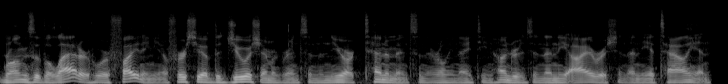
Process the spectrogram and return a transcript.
rungs of the ladder who are fighting. You know, first you have the Jewish immigrants in the New York tenements in the early 1900s, and then the Irish, and then the Italian,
